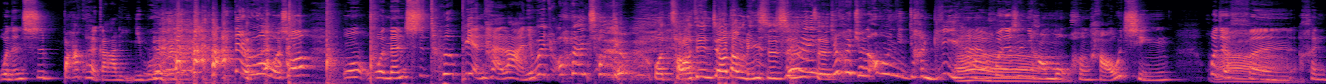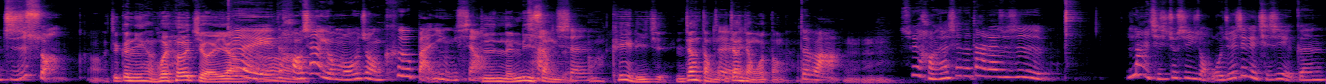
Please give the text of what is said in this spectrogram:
我能吃八块咖喱，你不会。但如果我说我我能吃特变态辣，你会觉得哦超屌，我朝天椒当零食吃，对，你就会觉得哦你很厉害，或者是你好某很豪情，或者很很直爽。就跟你很会喝酒一样，对，好像有某种刻板印象，就是能力上的，可以理解。你这样懂，这样讲我懂了，对吧？嗯嗯。所以好像现在大家就是辣，其实就是一种，我觉得这个其实也跟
